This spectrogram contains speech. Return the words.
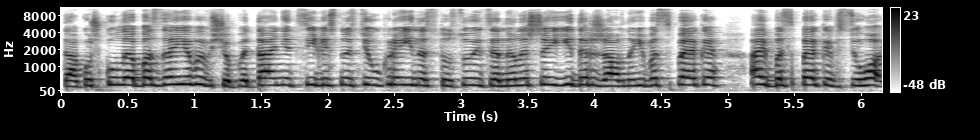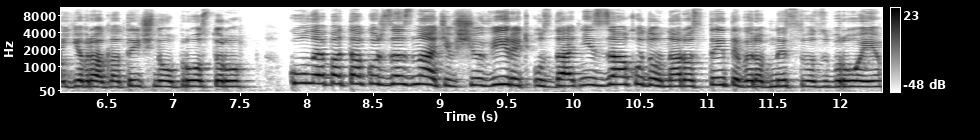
Також Кулеба заявив, що питання цілісності України стосується не лише її державної безпеки, а й безпеки всього євроатлантичного простору. Кулеба також зазначив, що вірить у здатність заходу наростити виробництво зброї.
